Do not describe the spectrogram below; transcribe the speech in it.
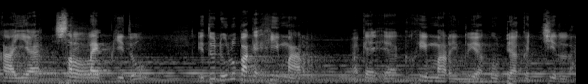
kayak seleb gitu itu dulu pakai khimar. Pakai ya khimar itu ya kuda kecil lah.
